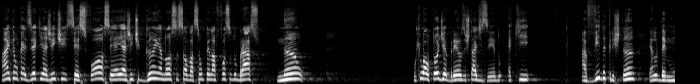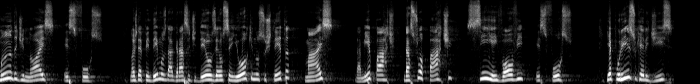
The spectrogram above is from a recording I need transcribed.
Ah, então quer dizer que a gente se esforça e aí a gente ganha a nossa salvação pela força do braço? Não. O que o autor de Hebreus está dizendo é que a vida cristã, ela demanda de nós esforço. Nós dependemos da graça de Deus, é o Senhor que nos sustenta, mas, da minha parte, da sua parte, sim, envolve esforço. E é por isso que ele diz:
